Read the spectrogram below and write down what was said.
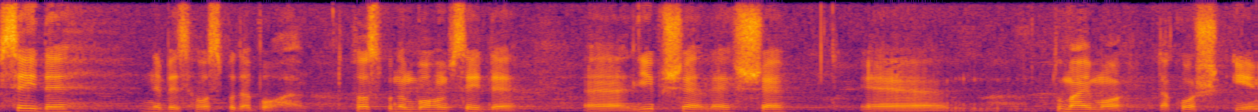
все йде не без Господа Бога. З Господом Богом все йде ліпше, легше. Е, тут маємо також і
